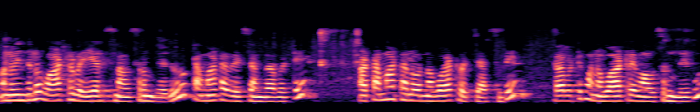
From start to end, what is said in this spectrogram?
మనం ఇందులో వాటర్ వేయాల్సిన అవసరం లేదు. టమాటా వేసాం కాబట్టి ఆ టమాటాలో ఉన్న వాటర్ వచ్చేస్తుంది. కాబట్టి మనం వాటర్ ఏం అవసరం లేదు.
